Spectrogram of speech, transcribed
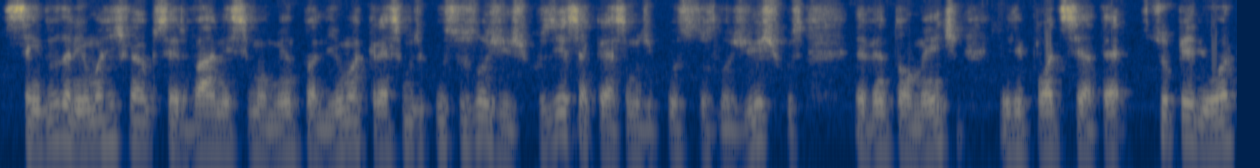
sem dúvida nenhuma a gente vai observar nesse momento ali um acréscimo de custos logísticos. E esse acréscimo de custos logísticos, eventualmente, ele pode ser até superior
